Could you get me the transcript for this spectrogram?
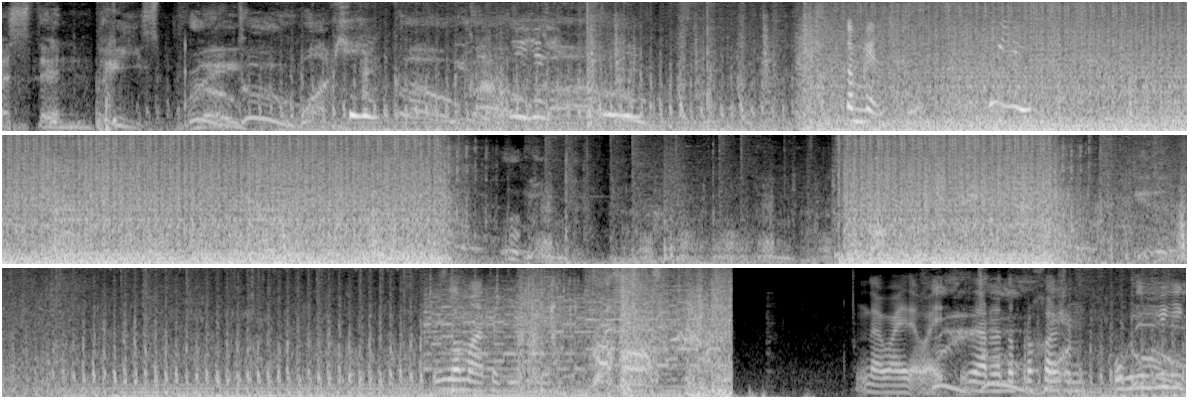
Rest in peace, brave. Та блін. Зламати дітей. Давай, давай. Зараз допрохожемо. Ой-ой-ой,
